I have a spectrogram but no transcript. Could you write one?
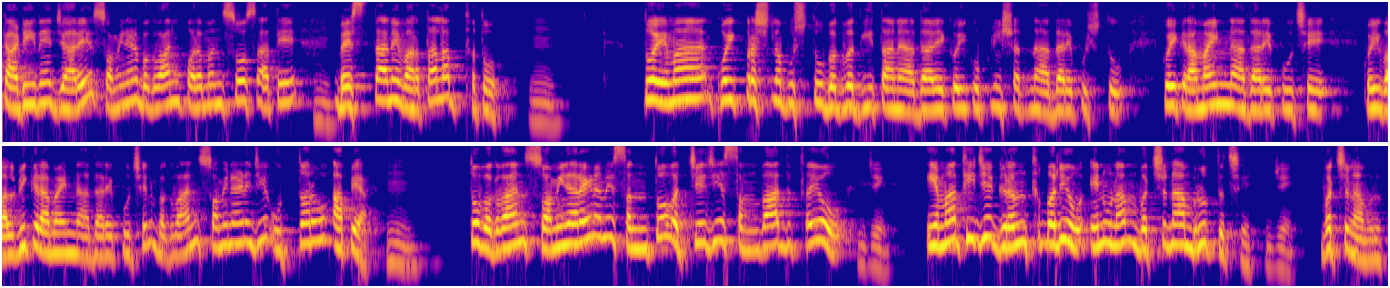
કાઢીને જ્યારે સ્વામિનારાયણ ભગવાન પરમંશો સાથે બેસતા ને વાર્તાલાપ થતો તો એમાં કોઈક પ્રશ્ન પૂછતું ભગવદ્ ગીતાના આધારે કોઈક ઉપનિષદના આધારે પૂછતું કોઈક રામાયણના આધારે પૂછે કોઈ વાલ્મીકી રામાયણના આધારે પૂછે ને ભગવાન સ્વામિનારાયણ જે ઉત્તરો આપ્યા તો ભગવાન સ્વામિનારાયણ અને સંતો વચ્ચે જે સંવાદ થયો એમાંથી જે ગ્રંથ બન્યો એનું નામ વચનામૃત છે. વચનામૃત.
